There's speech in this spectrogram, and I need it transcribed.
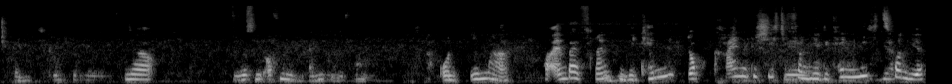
ich Problem. ja. Du wirst mit offenen empfangen. Und immer. Vor allem bei Fremden, Mhm. die kennen doch keine Geschichte Ja. von dir, die kennen nichts Ja. von dir.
